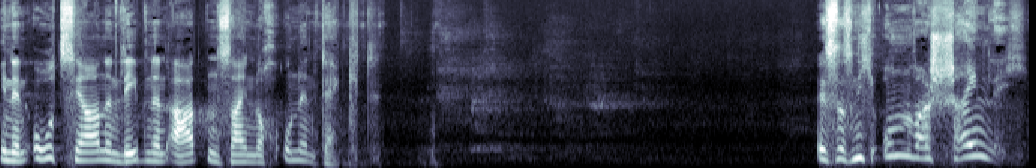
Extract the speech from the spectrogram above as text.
in den Ozeanen lebenden Arten seien noch unentdeckt. Ist das nicht unwahrscheinlich?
